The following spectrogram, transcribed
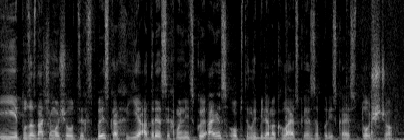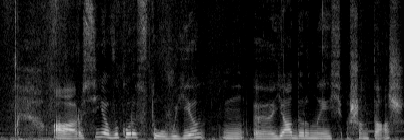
І тут зазначимо, що у цих списках є адреси Хмельницької АЕС, обстріли біля Миколаївської, Запорізької АЕС тощо. А Росія використовує ядерний шантаж.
